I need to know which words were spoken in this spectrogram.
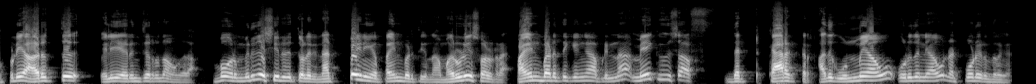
அப்படியே அறுத்து வெளியே எரிஞ்சிருந்தது அவங்க தான் இப்போ ஒரு மிருக மிருகசீரத்தோட நட்பை நீங்க பயன்படுத்திக்க நான் மறுபடியும் சொல்றேன். பயன்படுத்திக்கங்க அப்படின்னா make use of that character அதுக்கு உண்மையாகவும் உறுதுணையாகவும் நட்போடு இருந்துருங்க.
